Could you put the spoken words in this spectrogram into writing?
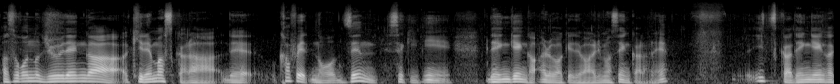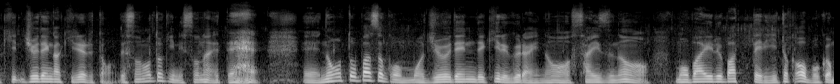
パソコンの充電が切れますからでカフェの全席に電源があるわけではありませんからね。いつか電源が充電が切れると。でその時に備えて、えー、ノートパソコンも充電できるぐらいのサイズのモバイルバッテリーとかを僕は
